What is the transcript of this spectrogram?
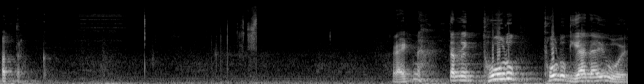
પત્રક. રાઈટ ને? તમને થોડુંક થોડુંક યાદ આવ્યું હોય,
